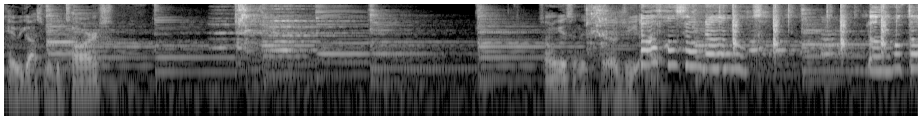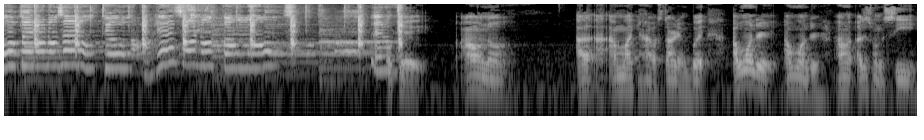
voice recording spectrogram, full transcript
Okay, we got some guitars. So I'm guessing this uh, G. No funcionamos. Lo dimos todo, pero no se nos dio. Por eso nos vamos. Okay, I don't know. I, I am liking how it's starting, but I wonder. I wonder. I, I just want to see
